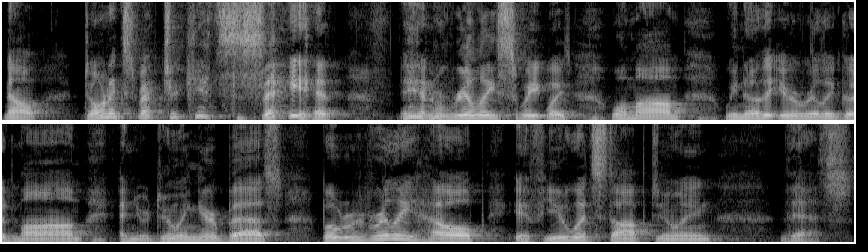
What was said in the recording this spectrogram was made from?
Now, don't expect your kids to say it in really sweet ways. Well, mom, we know that you're a really good mom and you're doing your best, but it would really help if you would stop doing this.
